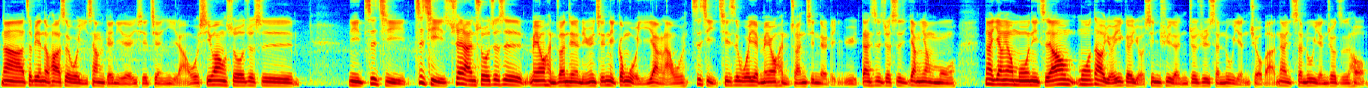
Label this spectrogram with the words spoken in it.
那这边的话是我以上给你的一些建议啦。我希望说就是你自己自己虽然说就是没有很专精的领域，其实你跟我一样啦。我自己其实我也没有很专精的领域，但是就是样样摸。那样样摸，你只要摸到有一个有兴趣的，你就去深入研究吧。那你深入研究之后，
